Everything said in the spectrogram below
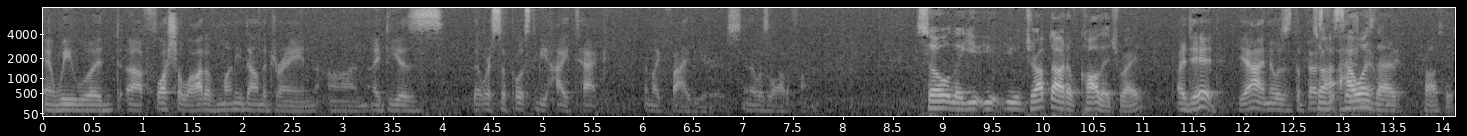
and we would uh, flush a lot of money down the drain on ideas that were supposed to be high tech in like five years, and it was a lot of fun. So like you, you, you dropped out of college, right? I did, yeah, and it was the best. So how was that process?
